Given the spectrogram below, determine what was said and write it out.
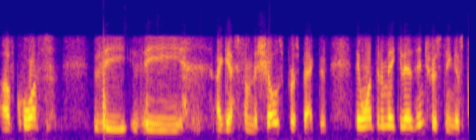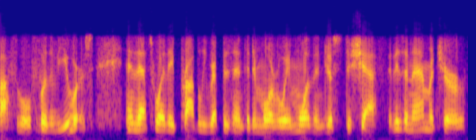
of course, the the I guess from the show's perspective, they wanted to make it as interesting as possible for the viewers, and that's why they probably represented in more of a way more than just a chef. It is an amateur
